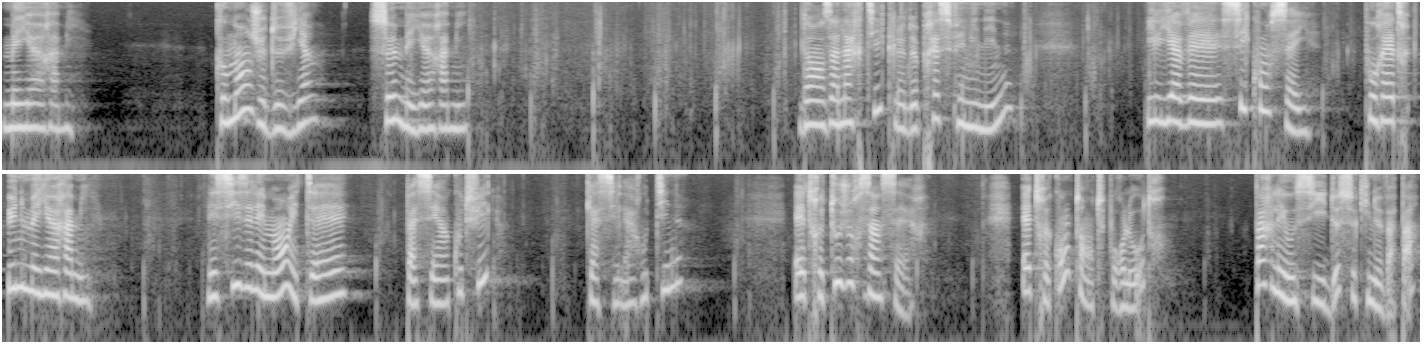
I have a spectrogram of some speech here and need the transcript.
meilleur ami Comment je deviens ce meilleur ami? Dans un article de presse féminine, il y avait six conseils pour être une meilleure amie. Les six éléments étaient passer un coup de fil, casser la routine, être toujours sincère, être contente pour l'autre, parler aussi de ce qui ne va pas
